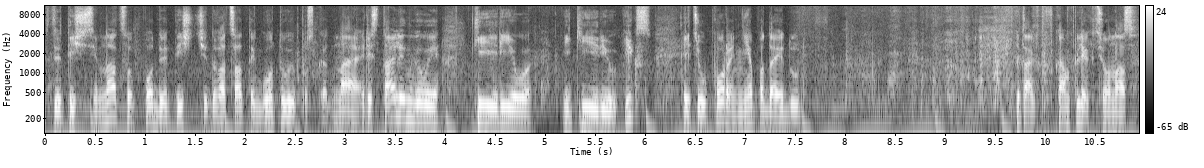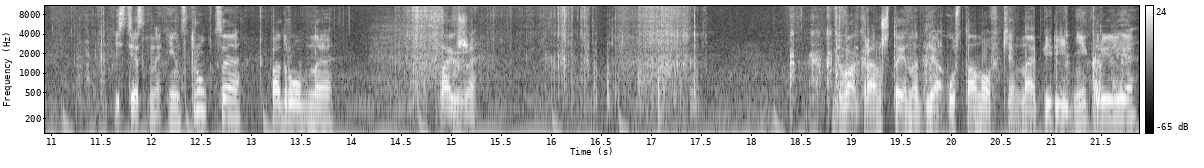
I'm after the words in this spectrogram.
с 2017 по 2020 год выпуска. На рестайлинговые Kia Rio и Kia Rio X эти упоры не подойдут. Итак, в комплекте у нас, естественно, инструкция подробная. Также два кронштейна для установки на передние крылья.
